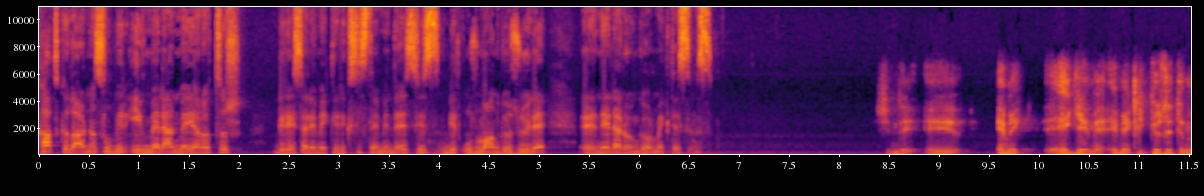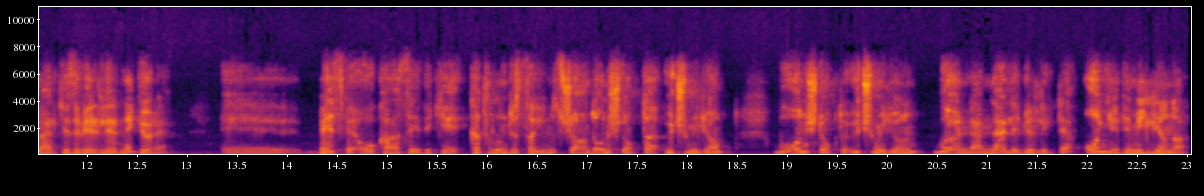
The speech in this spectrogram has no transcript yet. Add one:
katkılar nasıl bir ivmelenme yaratır bireysel emeklilik sisteminde? Siz bir uzman gözüyle e, neler öngörmektesiniz? Şimdi e, emek, EGM Emeklilik Gözetim Merkezi verilerine göre e, BES ve OKS'deki katılımcı sayımız şu anda 13.3 milyon. Bu 13.3 milyonun bu önlemlerle birlikte 17 milyona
